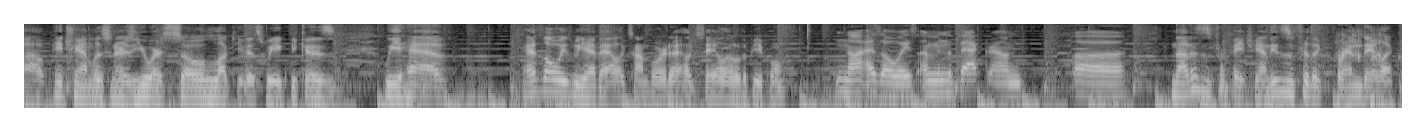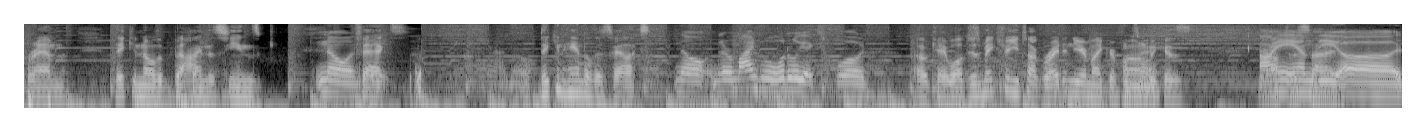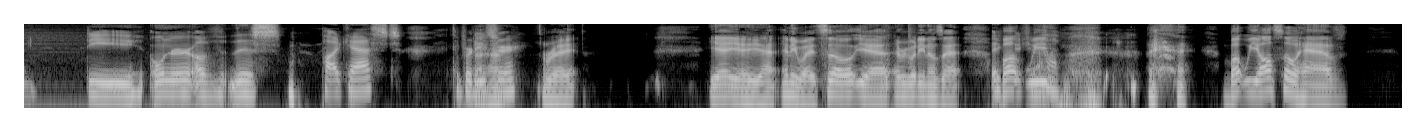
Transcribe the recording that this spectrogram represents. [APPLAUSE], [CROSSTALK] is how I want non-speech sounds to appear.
Wow, Patreon listeners, you are so lucky this week because we have, as always, we have Alex on board. Alex, say hello to the people. Not as always. I'm in the background. Uh, No, this is for Patreon. This is for the creme de la creme. They can know the behind the scenes no. facts. Yeah, no. They can handle this, Alex. No, their mind will literally explode. Okay, well, just make sure you talk right into your microphone because I am side. the uh, the owner of this [LAUGHS] podcast, the producer. right. Yeah, yeah, yeah. Anyway, so yeah, everybody knows that. But we- [LAUGHS] But we also have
